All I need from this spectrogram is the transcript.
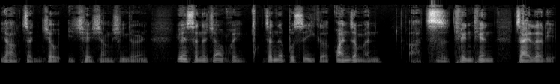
要拯救一切相信的人。愿神的教会真的不是一个关着门啊，只天天在那里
